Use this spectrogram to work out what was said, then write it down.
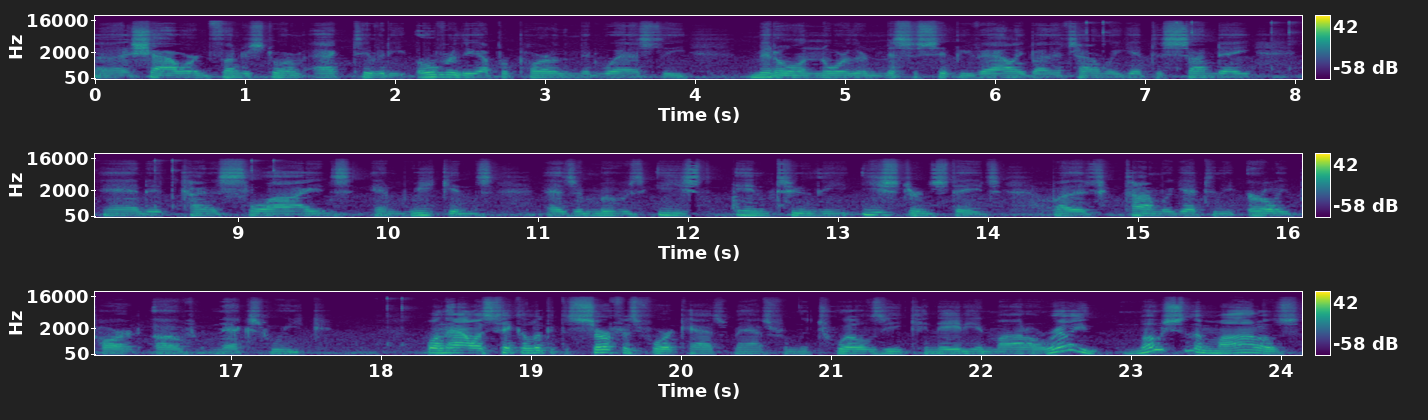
uh, shower and thunderstorm activity over the upper part of the Midwest, the middle and northern Mississippi Valley by the time we get to Sunday, and it kind of slides and weakens as it moves east into the eastern states by the time we get to the early part of next week. Well, now let's take a look at the surface forecast maps from the 12Z Canadian model. Really, most of the models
